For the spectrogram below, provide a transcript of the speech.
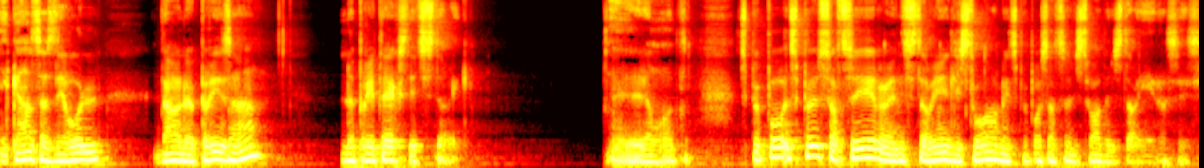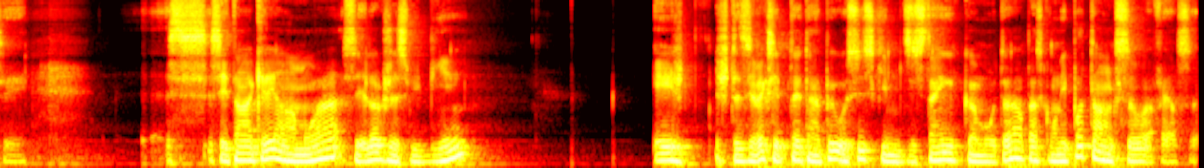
Et quand ça se déroule dans le présent, le prétexte est historique. tu peux pas, tu peux sortir un historien de l'histoire, mais tu peux pas sortir l'histoire de l'historien. C'est, c'est ancré en moi, c'est là que je suis bien. Et je, te dirais que c'est peut-être un peu aussi ce qui me distingue comme auteur, parce qu'on n'est pas tant que ça à faire ça.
